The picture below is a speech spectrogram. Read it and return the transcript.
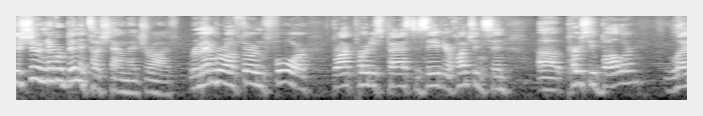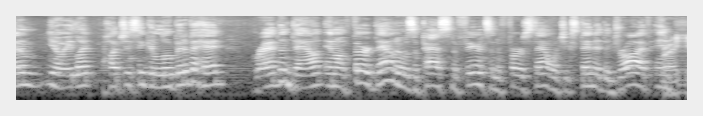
there should have never been a touchdown that drive. Remember on third and four, Brock Purdy's pass to Xavier Hutchinson, uh, Percy Butler let him, you know, he let Hutchinson get a little bit of a head, grabbed him down, and on third down, it was a pass interference in the first down, which extended the drive. And Right.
